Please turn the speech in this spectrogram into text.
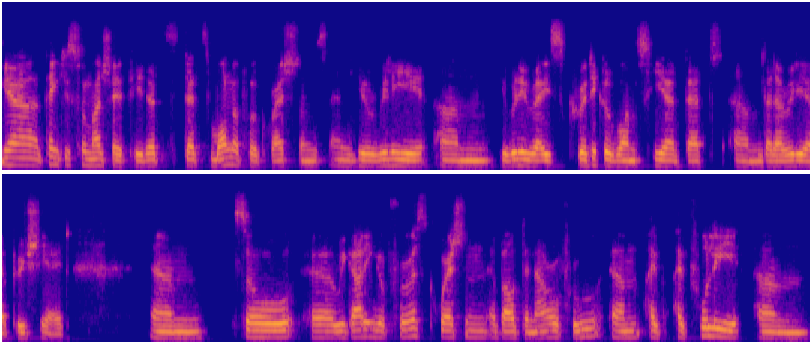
Yeah, thank you so much, Effie. That's that's wonderful questions, and you really um, you really raise critical ones here that um, that I really appreciate. Um, so uh, regarding your first question about the narrow through, um, I, I fully um,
